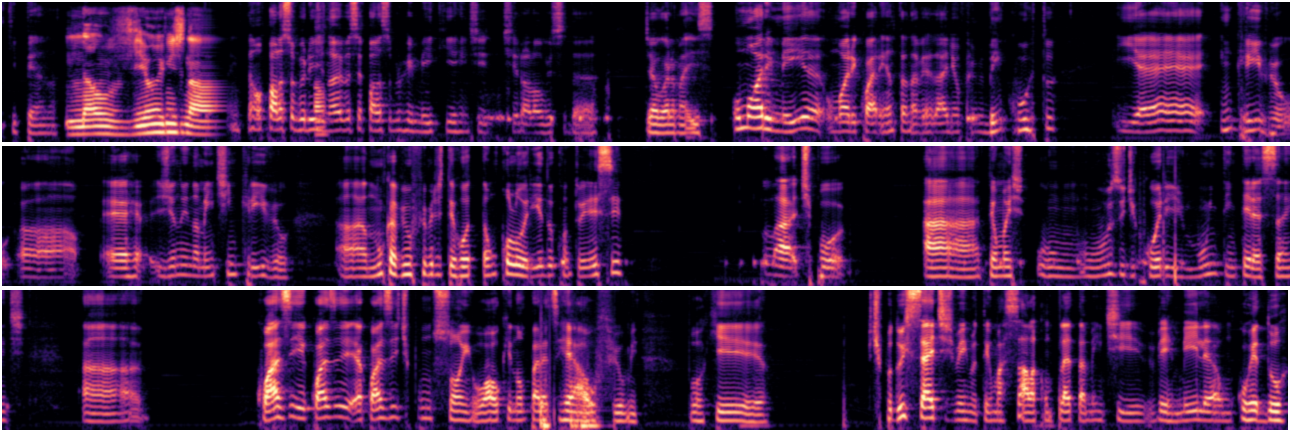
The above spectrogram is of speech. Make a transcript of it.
que pena. Não vi o original. Então fala sobre o original e você fala sobre o remake e a gente tira logo isso da, de agora, mas uma hora e meia, uma hora e quarenta, na verdade, é um filme bem curto e é incrível. Uh, é genuinamente incrível. Uh, eu nunca vi um filme de terror tão colorido quanto esse. Lá, tipo, uh, tem umas, um, um, uso de cores muito interessante. Uh, quase, quase, é quase tipo um sonho, ou algo que não parece real o filme. Porque Tipo, dos sets mesmo, tem uma sala completamente vermelha, um corredor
